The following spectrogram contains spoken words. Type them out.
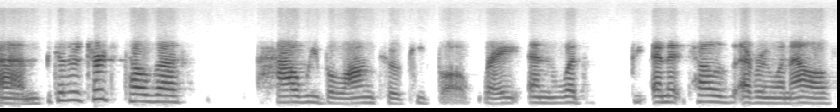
um, because the church tells us how we belong to a people, right? And what's and it tells everyone else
